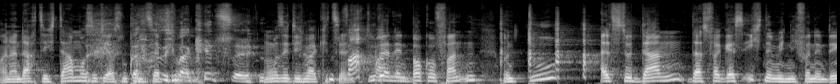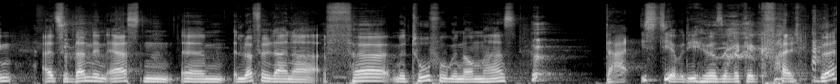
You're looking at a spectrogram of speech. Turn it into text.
Und dann dachte ich, da muss ich die aus dem Muss Konzept ich mal holen. kitzeln. Muss ich dich mal kitzeln. Mach du mal. dann den Bocco fanden und du, als du dann, das vergesse ich nämlich nicht von dem Ding, als du dann den ersten ähm, Löffel deiner Pho mit Tofu genommen hast, da ist dir aber die Hirse weggequallt, ne?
